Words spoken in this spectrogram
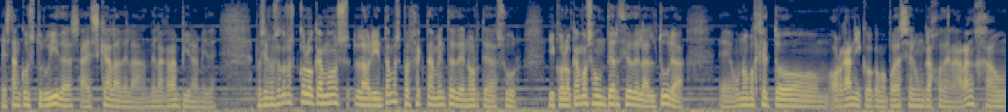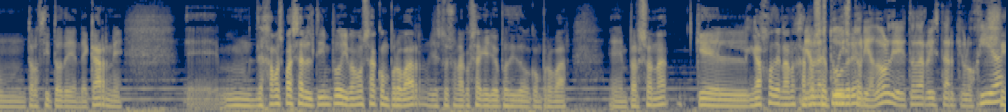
están construidas a escala de la, de la, gran pirámide. Pues si nosotros colocamos, la orientamos perfectamente de norte a sur y colocamos a un tercio de la altura eh, un objeto orgánico como puede ser un gajo de naranja, un trocito de, de carne, eh, dejamos pasar el tiempo y vamos a comprobar, y esto es una cosa que yo he podido comprobar en persona, que el gajo de naranja no se tú, pudre. historiador, director de la revista Arqueología, sí.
